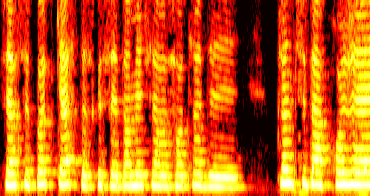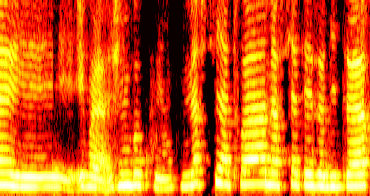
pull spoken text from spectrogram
faire ce podcast parce que ça permet de faire ressortir des, plein de super projets et, voilà, j'aime beaucoup. Donc, merci à toi, merci à tes auditeurs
